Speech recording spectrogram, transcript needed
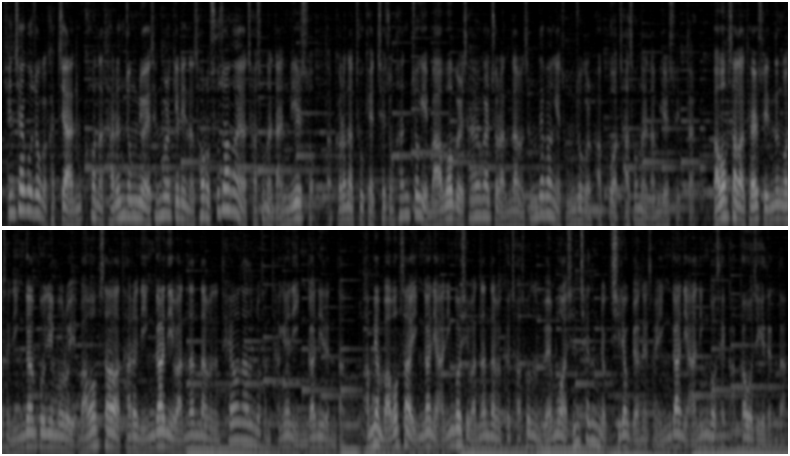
신체 구조가 같지 않거나 다른 종류의 생물끼리는 서로 수정하여 자손을 남길 수 없다. 그러나 두 개체 중 한쪽이 마법을 사용할 줄 안다면 상대방의 종족을 바꾸어 자손을 남길 수 있다. 마법사가 될 수 있는 것은 인간뿐이므로 마법사와 다른 인간이 만난다면 태어나는 것은 당연히 인간이 된다. 반면 마법사와 인간이 아닌 것이 만난다면 그 자손은 외모와 신체 능력, 지력 면에서 인간이 아닌 것에 가까워지게 된다.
